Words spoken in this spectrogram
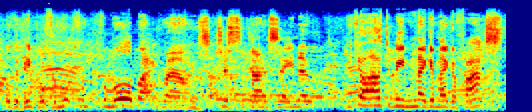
other people from, from, from all backgrounds just to kind of say, you know, you don't have to be mega, mega fast.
